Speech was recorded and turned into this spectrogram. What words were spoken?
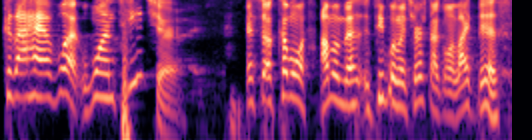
Because I have what? One teacher. And so, come on, I'm a mess- people in church not going to like this.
